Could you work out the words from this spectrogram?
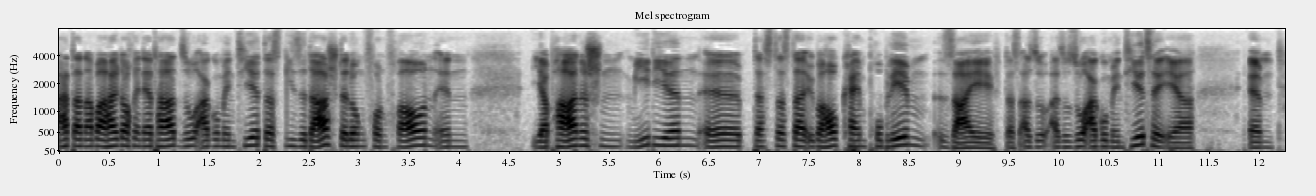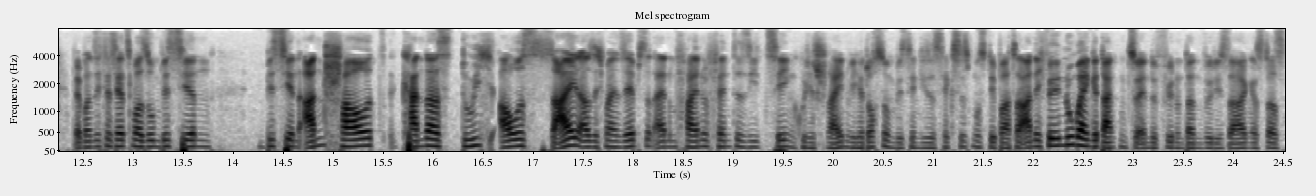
hat dann aber halt auch in der Tat so argumentiert, dass diese Darstellung von Frauen in japanischen Medien, äh, dass das da überhaupt kein Problem sei. Das also, also so argumentierte er. Ähm, wenn man sich das jetzt mal so ein bisschen bisschen anschaut, kann das durchaus sein. Also ich meine, selbst in einem Final Fantasy X, gut, jetzt schneiden wir hier doch so ein bisschen diese Sexismusdebatte an. Ich will nur meinen Gedanken zu Ende führen und dann würde ich sagen, ist das,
